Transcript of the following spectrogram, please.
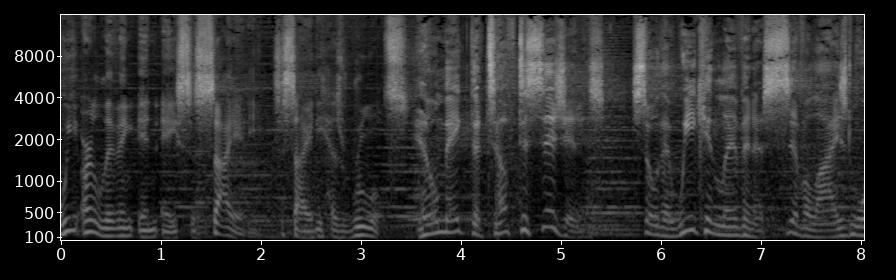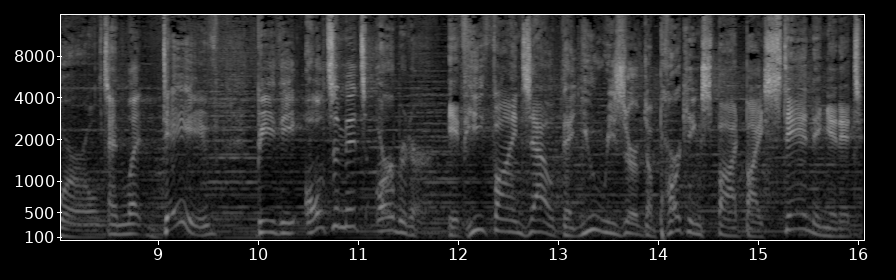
We are living in a society. Society has rules. He'll make the tough decisions so that we can live in a civilized world. And let Dave be the ultimate arbiter. If he finds out that you reserved a parking spot by standing in it,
